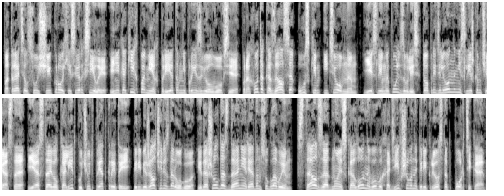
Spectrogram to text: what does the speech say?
Потратил сущие крохи сверхсилы и никаких помех при этом не произвел вовсе. Проход оказался узким и темным. Если мы пользовались, то определенно не слишком часто. Я оставил калитку чуть приоткрытой, перебежал через дорогу и дошел до здания рядом с угловым. Встал за одной из колонн его выходившего на перекресток портика.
